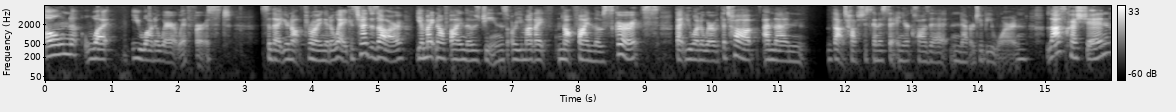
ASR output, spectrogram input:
Own what you wanna wear it with first so that you're not throwing it away. Because chances are you might not find those jeans or you might not find those skirts that you wanna wear with the top and then that top's just going to sit in your closet, never to be worn. Last question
